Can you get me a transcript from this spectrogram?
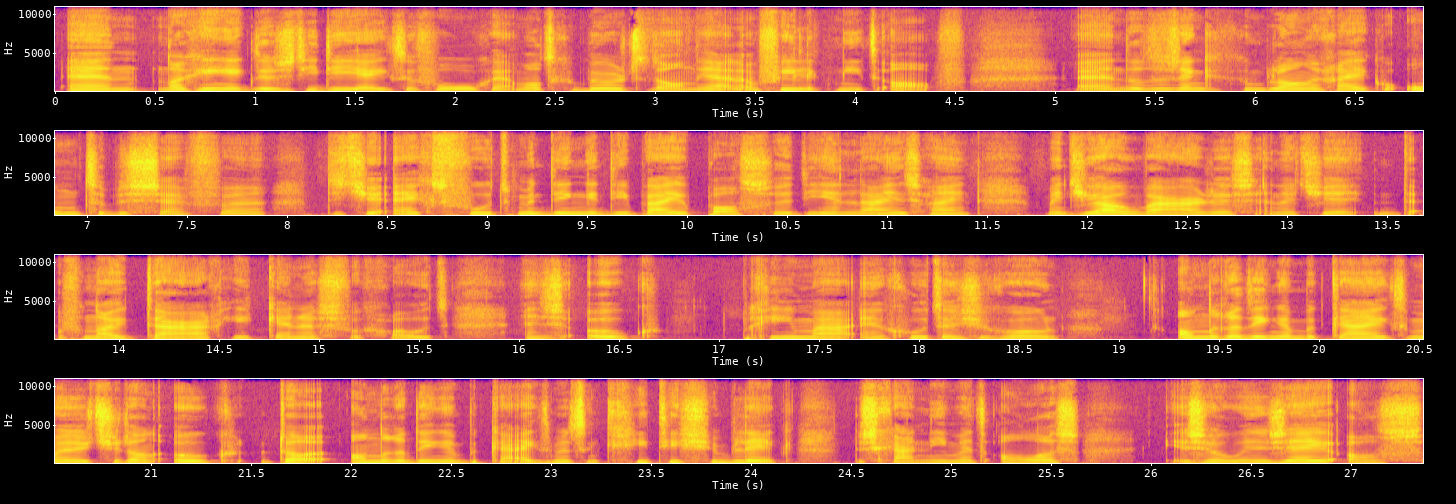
En dan ging ik dus die diëten volgen. En wat gebeurde dan? Ja, dan viel ik niet af. En dat is denk ik een belangrijke om te beseffen. Dat je echt voedt met dingen die bij je passen, die in lijn zijn met jouw waardes. En dat je vanuit daar je kennis vergroot. En het is ook prima en goed als je gewoon andere dingen bekijkt, maar dat je dan ook de andere dingen bekijkt met een kritische blik. Dus ga niet met alles zo in zee als,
